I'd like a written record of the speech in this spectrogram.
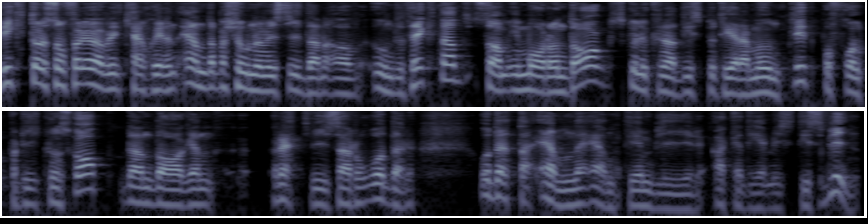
Viktor som för övrigt kanske är den enda personen vid sidan av undertecknad som imorgon dag skulle kunna disputera muntligt på folkpartikunskap den dagen rättvisa råder och detta ämne äntligen blir akademisk disciplin.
